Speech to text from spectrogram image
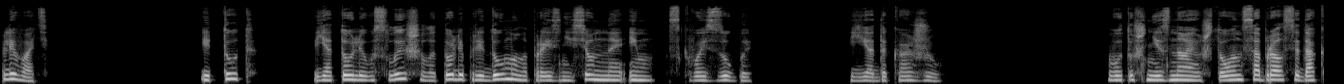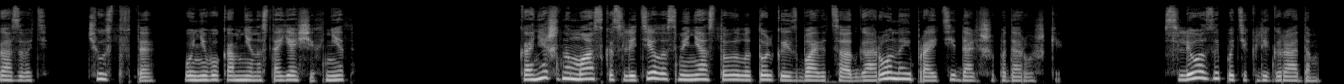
Плевать, и тут я то ли услышала, то ли придумала произнесенное им сквозь зубы. Я докажу. Вот уж не знаю, что он собрался доказывать. Чувств-то у него ко мне настоящих нет. Конечно, маска слетела с меня, стоило только избавиться от Гарона и пройти дальше по дорожке. Слезы потекли градом.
